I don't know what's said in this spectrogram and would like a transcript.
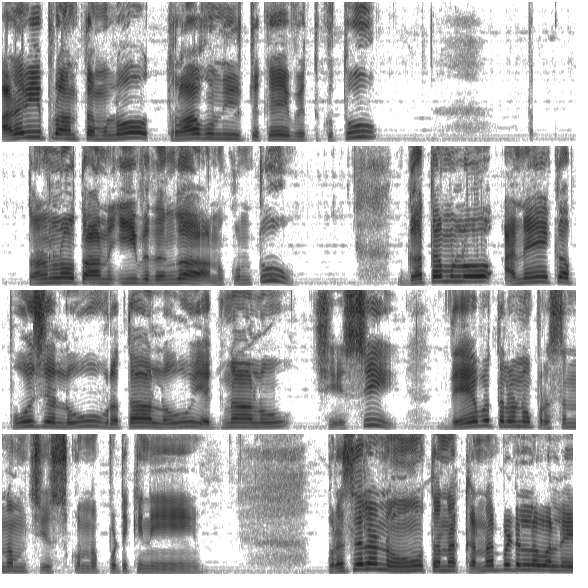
అడవి ప్రాంతంలో త్రాగునీటికై వెతుకుతూ తనలో తాను ఈ విధంగా అనుకుంటూ గతంలో అనేక పూజలు వ్రతాలు యజ్ఞాలు చేసి దేవతలను ప్రసన్నం చేసుకున్నప్పటికీ ప్రజలను తన కన్నబిడ్డల వలె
